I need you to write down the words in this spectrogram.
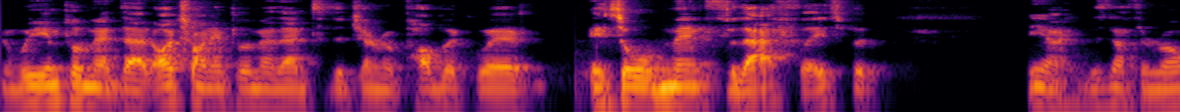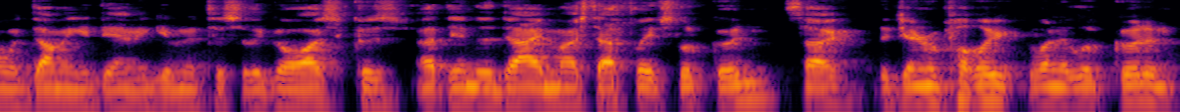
and we implement that. I try and implement that into the general public, where it's all meant for the athletes, but you know, there's nothing wrong with dumbing it down and giving it to the guys because at the end of the day, most athletes look good, so the general public want to look good and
